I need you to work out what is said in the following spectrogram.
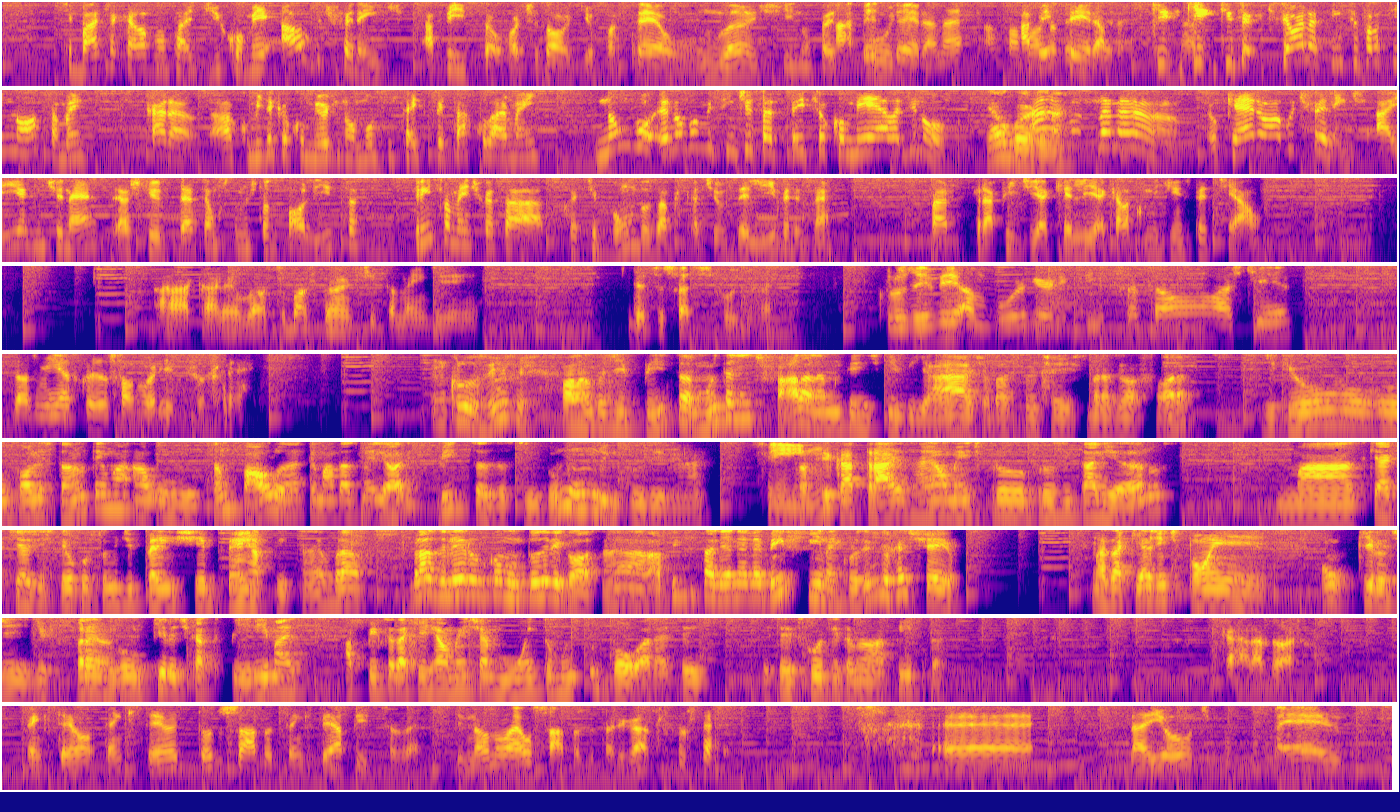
que bate aquela vontade de comer algo diferente. A pizza, o hot dog, o pastel, um lanche não faz A besteira, né? A, a besteira. besteira. Que, que, que, você, que você olha assim e você fala assim, nossa, mas, cara, a comida que eu comi hoje no almoço está espetacular, mas não vou, eu não vou me sentir satisfeito se eu comer ela de novo. É o gordo, ah, né? Não, não, não, não. Eu quero algo diferente. Aí a gente, né, eu acho que deve ser um costume de todo paulista, principalmente com, essa, com esse boom dos aplicativos deliveries, né? para pedir aquele, aquela comidinha especial. Ah, cara, eu gosto bastante também de desses fast food, né? Inclusive, hambúrguer e pizza são, acho que, das minhas coisas favoritas, né? Inclusive, falando de pizza, muita gente fala, né? Muita gente que viaja bastante aí Brasil afora, de que o, o paulistano tem uma. O São Paulo, né, tem uma das melhores pizzas assim do mundo, inclusive, né? Sim. Só fica atrás realmente pro, pros italianos. Mas que aqui a gente tem o costume de preencher bem a pizza, né? O bra brasileiro, como um todo, ele gosta, né? A pizza italiana ela é bem fina, inclusive do recheio. Mas aqui a gente põe um quilo de, de frango, um quilo de catupiry, mas a pizza daqui realmente é muito, muito boa, né? Vocês, curtem também uma pizza? Cara, adoro. Tem que ter, tem que ter, todo sábado tem que ter a pizza, velho. Senão não é o sábado, tá ligado? é, daí eu, tipo,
